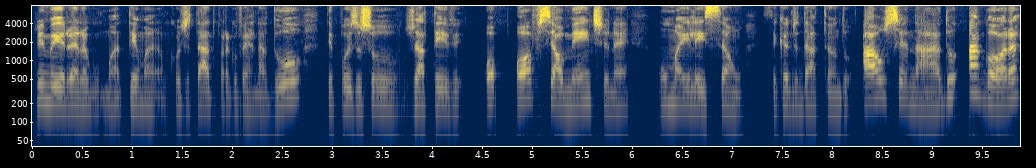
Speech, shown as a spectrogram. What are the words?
Primeiro era uma, ter uma, um cogitado para governador, depois o senhor já teve oficialmente né, uma eleição se candidatando ao Senado, agora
